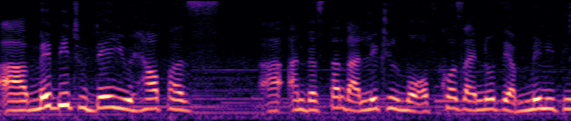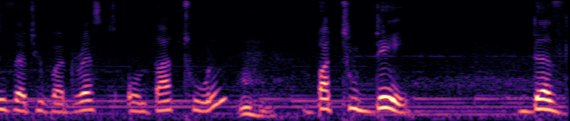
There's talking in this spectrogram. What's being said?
Uh, maybe today you help us uh, understand a little more. Of course, I know there are many things that you've addressed on that tool. But today, does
